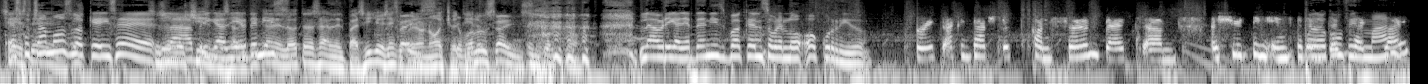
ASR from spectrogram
Sí, Escuchamos este- lo que dice la brigadier en el Denise, otro en el pasillo dicen que fueron ocho que fueron tiros. seis. la brigadier Denise Bucken sobre lo ocurrido. Correct. I can perhaps just confirm that um, a shooting Puedo confirmar place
